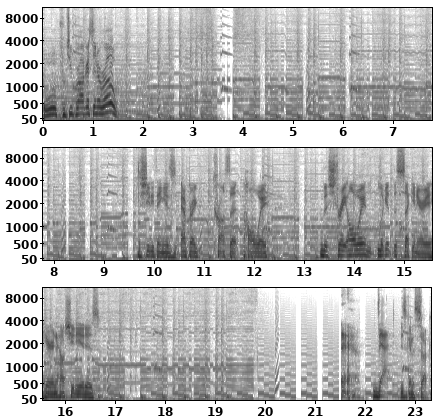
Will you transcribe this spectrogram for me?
Ooh, two progress in a row. Shitty thing is, after I cross that hallway, the straight hallway, look at the second area here and how shitty it is. Eh, that is gonna suck.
